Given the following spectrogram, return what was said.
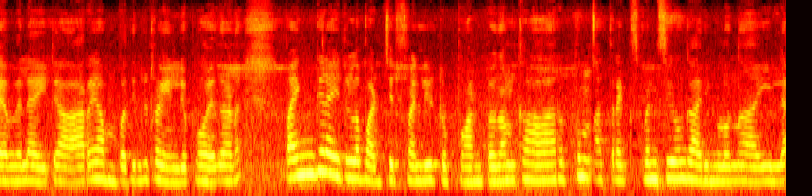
ലെവലായിട്ട് ആറ് അമ്പതിന്റെ ട്രെയിനിൽ പോയതാണ്. ഭയങ്കരമായിട്ടുള്ള ബഡ്ജറ്റ് ഫ്രണ്ട്ലി ട്രിപ്പാണ് കേട്ടോ നമുക്ക് ആർക്കും അത്ര എക്സ്പെൻസീവും കാര്യങ്ങളൊന്നും ആയില്ല.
